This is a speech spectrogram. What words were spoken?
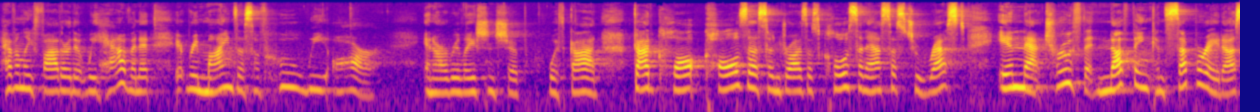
Heavenly Father that we have, and it, it reminds us of who we are in our relationship with God. God call, calls us and draws us close and asks us to rest in that truth that nothing can separate us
